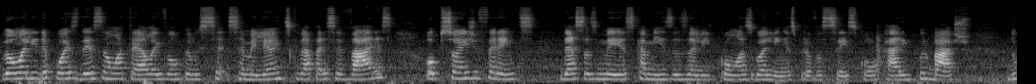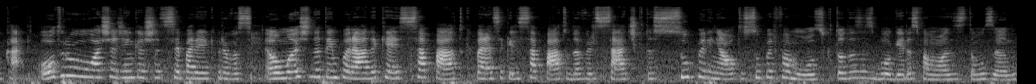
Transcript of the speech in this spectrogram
Vão ali depois, desçam a tela e vão pelos semelhantes, que vai aparecer várias opções diferentes dessas meias camisas ali com as golinhas pra vocês colocarem por baixo do card. Outro achadinho que eu separei aqui pra você é o manche da temporada, que é esse sapato, que parece aquele sapato da Versace, que tá super em alta, super famoso, que todas as blogueiras famosas estão usando.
